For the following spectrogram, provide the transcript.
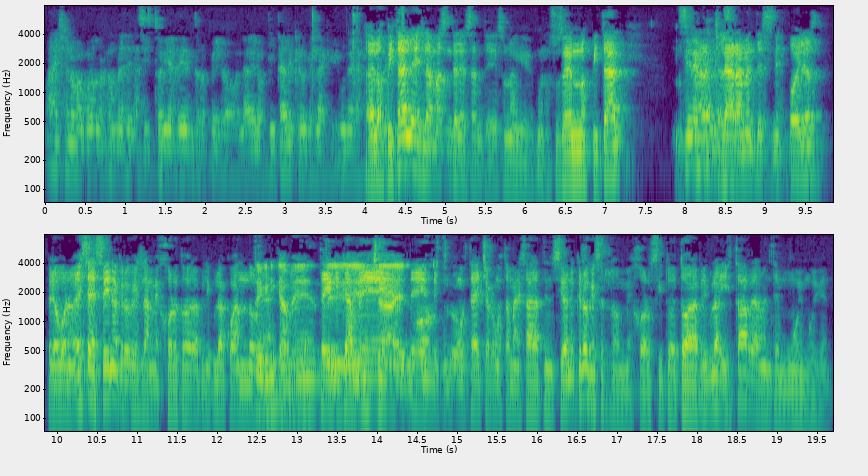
Ay, ya no me acuerdo los nombres de las historias dentro, pero la del hospital creo que es la que, una de las que. La del hospital es la más interesante, es una que, bueno, sucede en un hospital Sin Clara- spoilers. claramente sin spoilers. Pero bueno, esa escena creo que es la mejor de toda la película cuando... Técnicamente, técnicamente, cómo está hecha, cómo está manejada la tensión. Creo que eso es lo mejorcito de toda la película y está realmente muy, muy bien.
